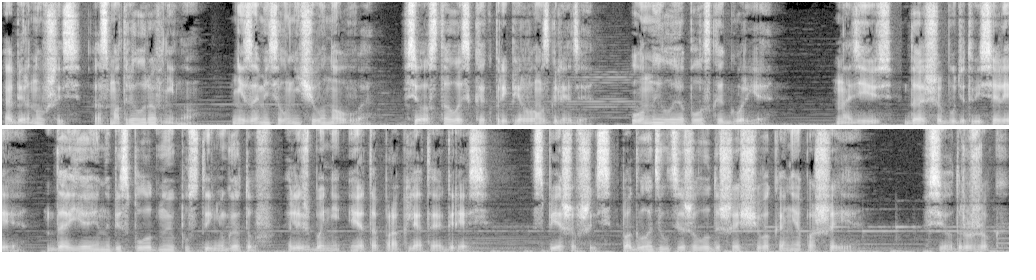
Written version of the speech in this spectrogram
Обернувшись, осмотрел равнину. Не заметил ничего нового. Все осталось, как при первом взгляде. Унылое плоскогорье. Надеюсь, дальше будет веселее. Да я и на бесплодную пустыню готов, лишь бы не эта проклятая грязь. Спешившись, погладил тяжело дышащего коня по шее. «Все, дружок,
